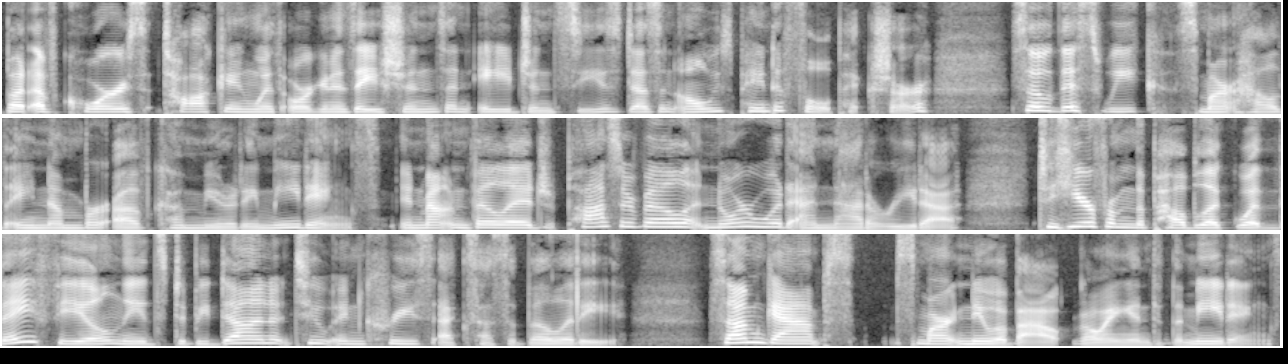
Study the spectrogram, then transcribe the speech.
But of course, talking with organizations and agencies doesn't always paint a full picture. So this week, SMART held a number of community meetings in Mountain Village, Placerville, Norwood, and Naturita to hear from the public what they feel needs to be done to increase accessibility. Some gaps SMART knew about going into the meetings.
